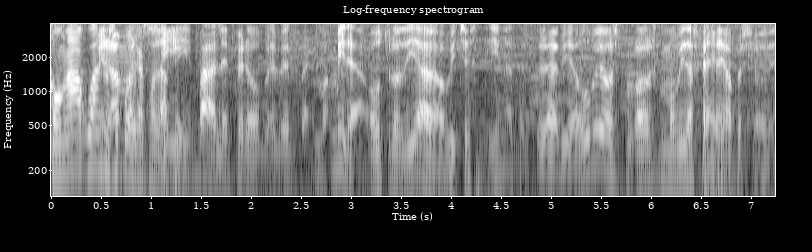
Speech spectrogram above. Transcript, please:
con agua non se pode gastar sí, vale, pero eh, eh, mira, outro día o bichesti na tertulia de V os, os movidas que pero. o PSOE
